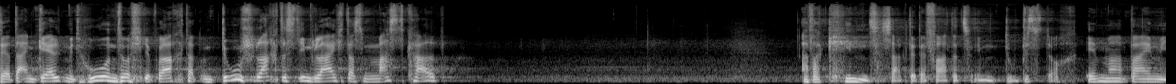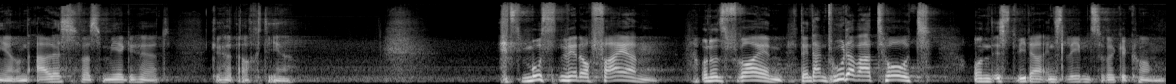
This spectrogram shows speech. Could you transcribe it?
der dein Geld mit Huren durchgebracht hat und du schlachtest ihm gleich das Mastkalb. Aber Kind, sagte der Vater zu ihm, du bist doch immer bei mir und alles, was mir gehört, gehört auch dir. Jetzt mussten wir doch feiern und uns freuen, denn dein Bruder war tot und ist wieder ins Leben zurückgekommen.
